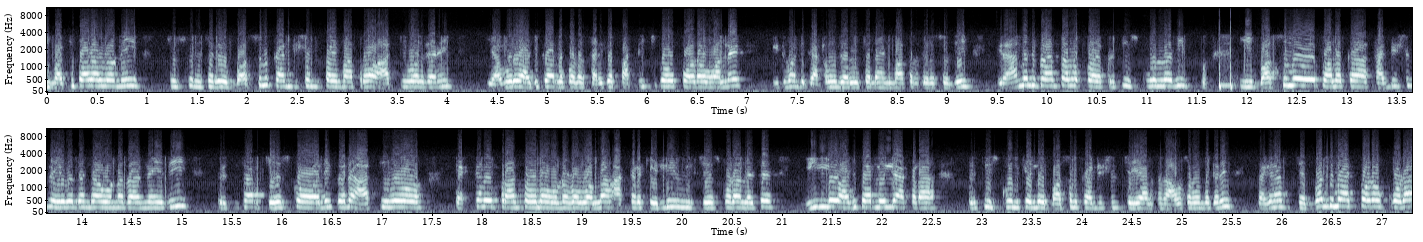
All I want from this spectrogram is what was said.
ఈ మధ్యకాలంలోనే చూసుకునే సరే బస్సుల కండిషన్ పై మాత్రం ఆర్టీఓలు కానీ ఎవరు అధికారులు కూడా సరిగ్గా పట్టించుకోకపోవడం వల్లే ఇటువంటి ఘటనలు జరుగుతున్నాయని మాత్రం తెలుస్తుంది. గ్రామీణ ప్రాంతాల్లో ప్రతి స్కూల్లోని ఈ బస్సులు తాలూకా కండిషన్ ఏ విధంగా ఉన్నదనేది ప్రతిసారి చేసుకోవాలి. కానీ ఆర్టీఓ టెక్కల ప్రాంతంలో ఉండడం వల్ల అక్కడికి వెళ్ళి వీళ్ళు చేసుకోవడం అయితే వీళ్ళు అధికారులు వెళ్ళి అక్కడ ప్రతి స్కూల్కి వెళ్ళి బస్సులు కండిషన్ చేయాల్సిన అవసరం ఉంది. కానీ తగిన సిబ్బంది లేకపోవడం కూడా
